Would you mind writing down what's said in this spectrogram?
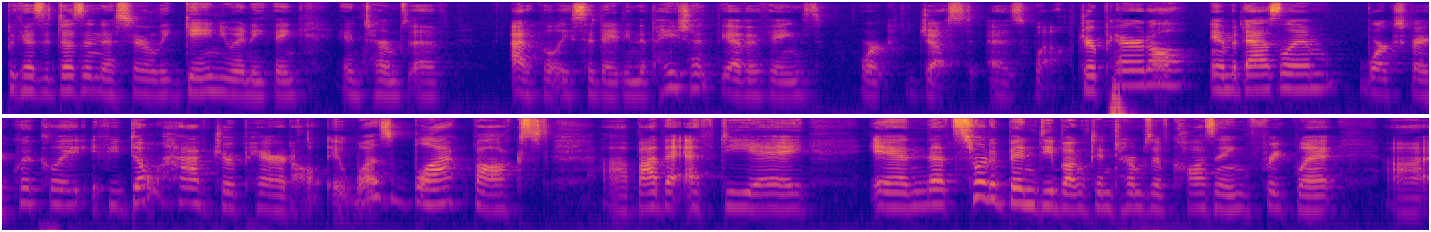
because it doesn't necessarily gain you anything in terms of adequately sedating the patient. The other things work just as well. Droperidol and midazolam works very quickly. If you don't have droperidol, it was black boxed uh, by the FDA, and that's sort of been debunked in terms of causing frequent uh,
